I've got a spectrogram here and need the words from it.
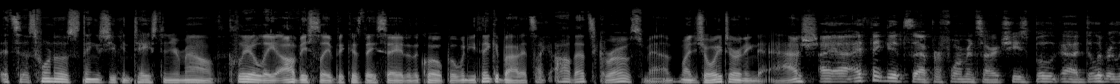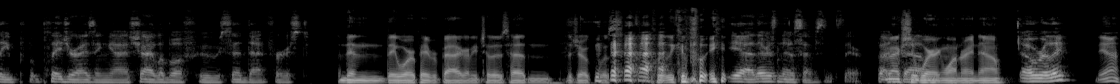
it's it's one of those things you can taste in your mouth. Clearly, obviously, because they say it in the quote. But when you think about it, it's like, oh, that's gross, man. My joy turning to ash. I, uh, I think it's uh, performance art. She's bel- uh, deliberately p- plagiarizing uh, Shia LaBeouf, who said that first. And then they wore a paper bag on each other's head, and the joke was completely complete. Yeah, there's no substance there. But, I'm actually um, wearing one right now. Oh, really? Yeah,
